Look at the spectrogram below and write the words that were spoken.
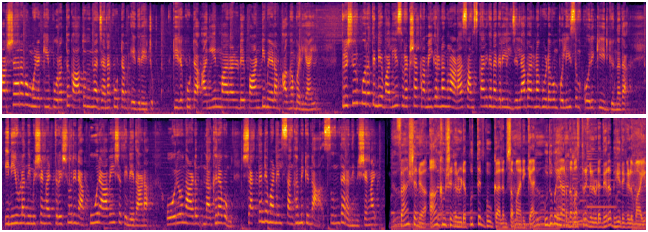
ഹർഷാരവം മുഴക്കി പുറത്തു കാത്തുനിന്ന ജനക്കൂട്ടം എതിരേറ്റു. കിഴക്കൂട്ട അനിയന്മാരാളുടെ പാണ്ഡിമേളം അകമ്പടിയായി. തൃശൂർ പൂരത്തിന്റെ വലിയ സുരക്ഷാ ക്രമീകരണങ്ങളാണ് സാംസ്കാരിക നഗരിയിൽ ജില്ലാ ഭരണകൂടവും പോലീസും ഒരുക്കിയിരിക്കുന്നത്. ഇനിയുള്ള നിമിഷങ്ങൾ തൃശൂരിന് പൂരാവേശത്തിന്റേതാണ് ഓരോ നാടും നഗരവും ശക്തന്റെ മണ്ണിൽ സംഗമിക്കുന്ന സുന്ദര നിമിഷങ്ങൾ. ഫാഷന് ആഘോഷങ്ങളുടെ പുത്തൻ പൂക്കാലം സമ്മാനിക്കാൻ പുതുമയാർന്ന വസ്ത്രങ്ങളുടെ നിറഭേദങ്ങളുമായി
